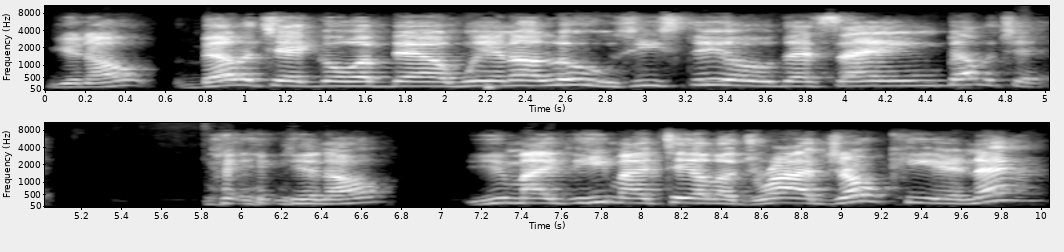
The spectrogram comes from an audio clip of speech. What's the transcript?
You know, Belichick go up there, win or lose, he's still that same Belichick. you know, you might he might tell a dry joke here and there,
